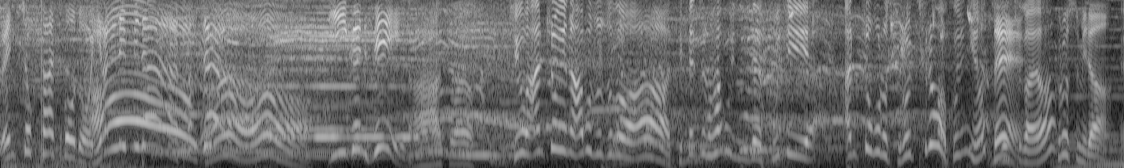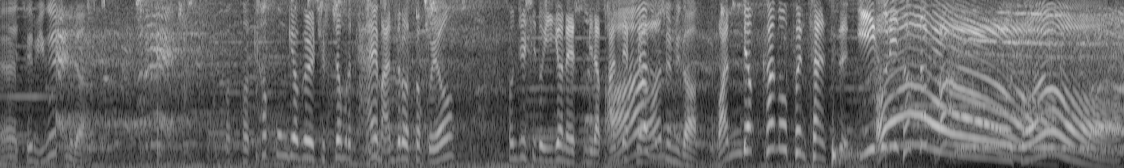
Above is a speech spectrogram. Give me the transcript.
왼쪽 45도. 열립니다. 아, 석점! 좋아요. 이근휘 아 좋아요. 지금 안쪽에는 아부 선수가 디펜스를 하고 있는데 굳이 안쪽으로 들어올 필요가 없거든요. 디펜스가요. 그렇습니다 예, 지금 쿼터 첫 공격을 득점으로 잘 만들었었고요 손질 씨도 이겨냈습니다 반대편 아, 좋습니다. 완벽한 오픈 찬스 이근휘 오, 석점 좋아요.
